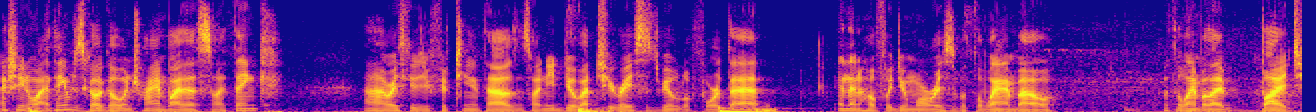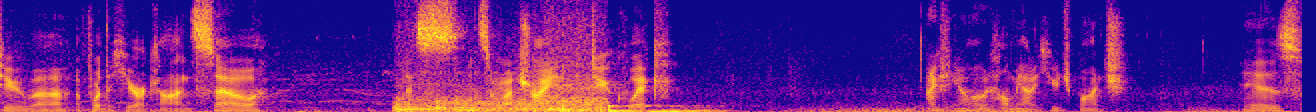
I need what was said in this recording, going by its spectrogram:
actually, you know what, I think I'm just going to go and try and buy this, so I think, uh, race gives you 15000 so I need to do about two races to be able to afford that, and then hopefully do more races with the Lambo, with the Lambo that I buy to, uh, afford the Huracan, so... That's, that's what I'm gonna try and do quick. Actually, you know what would help me out a huge bunch? Is...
